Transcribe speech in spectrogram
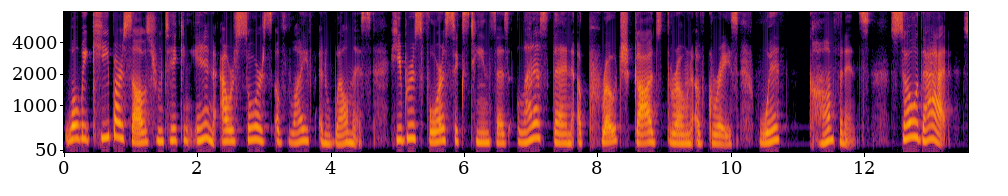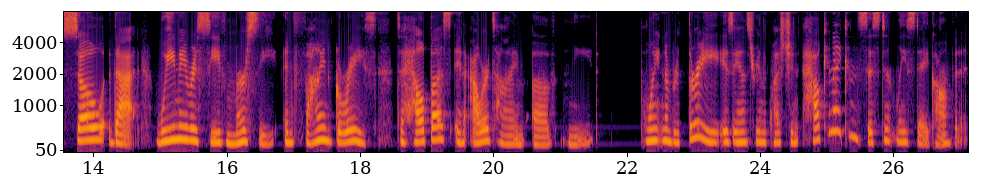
well, we keep ourselves from taking in our source of life and wellness. Hebrews 4:16 says, "Let us then approach God's throne of grace with confidence, so that so that we may receive mercy and find grace to help us in our time of need." Point number three is answering the question how can I consistently stay confident?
